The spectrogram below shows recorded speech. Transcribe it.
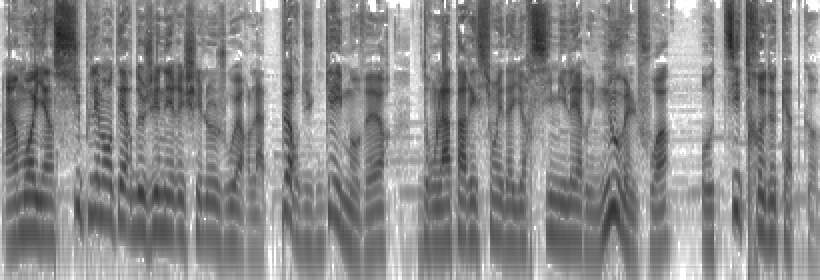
Un moyen supplémentaire de générer chez le joueur la peur du game over, dont l'apparition est d'ailleurs similaire une nouvelle fois au titre de Capcom.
